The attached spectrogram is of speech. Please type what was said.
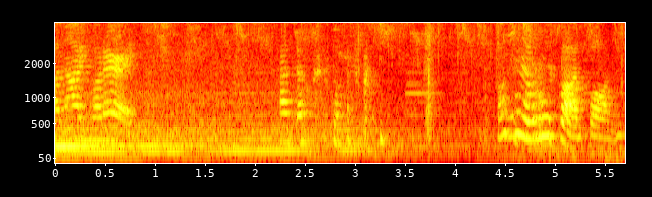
on aika. Kato, katsopas Onko ne rukaan panta?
